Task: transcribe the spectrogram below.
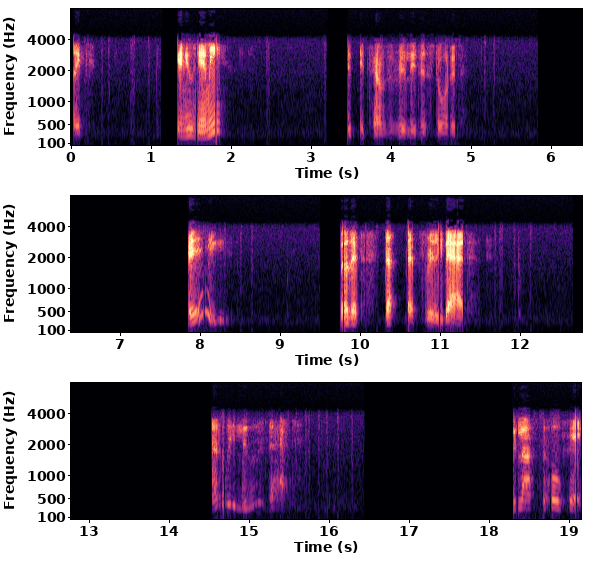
Like, can you hear me? It, it sounds really distorted. Hey. No, that's that, that's really bad. How do we lose that? We lost the whole thing.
